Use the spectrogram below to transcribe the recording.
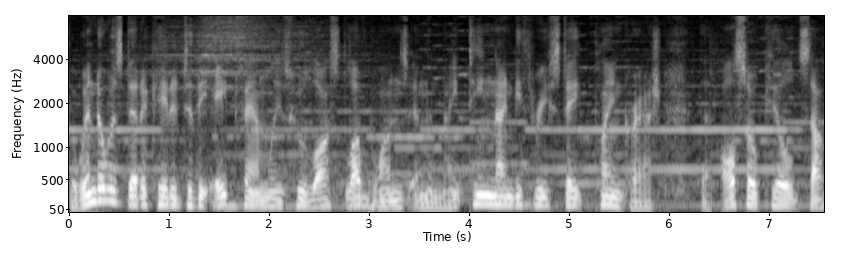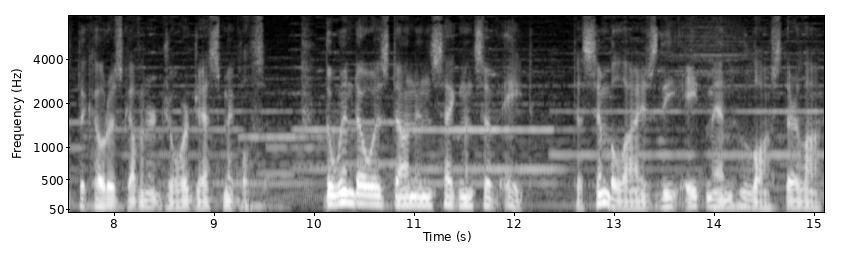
The window is dedicated to the eight families who lost loved ones in the 1993 state plane crash that also killed South Dakota's Governor George S. Mickelson. The window is done in segments of eight to symbolize the eight men who lost their lives.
